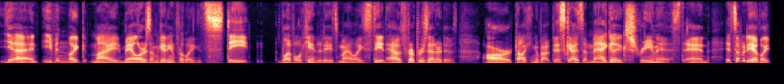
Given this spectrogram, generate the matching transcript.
Yeah, and even like my mailers I'm getting for like state level candidates, my like state house representatives are talking about this guy's a MAGA extremist, and it's somebody I've like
